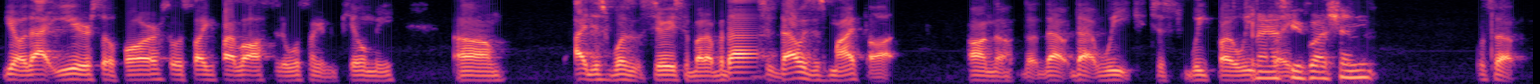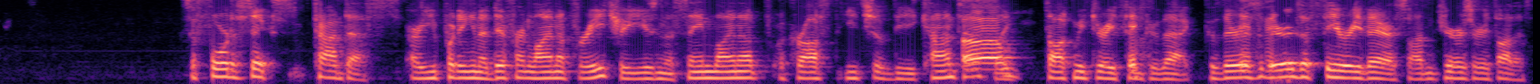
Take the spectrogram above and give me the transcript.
you know that year so far. So it's like if I lost it, it wasn't going to kill me. Um, I just wasn't serious about it. But that's that was just my thought on the, the that that week, just week by week. Can I ask like, you a question? What's up? So four to six contests. Are you putting in a different lineup for each? Are you using the same lineup across each of the contests? Um, like, talk me through you think if- through that because there is if it- there is a theory there. So I'm curious what your thought is.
